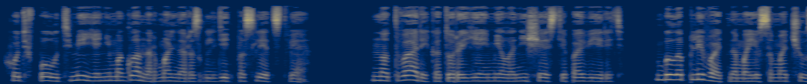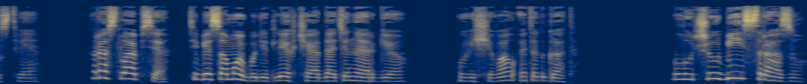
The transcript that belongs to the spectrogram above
хоть в полутьме я не могла нормально разглядеть последствия. Но твари, которой я имела несчастье поверить, было плевать на мое самочувствие. «Расслабься, тебе самой будет легче отдать энергию», — увещевал этот гад. «Лучше убей сразу».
